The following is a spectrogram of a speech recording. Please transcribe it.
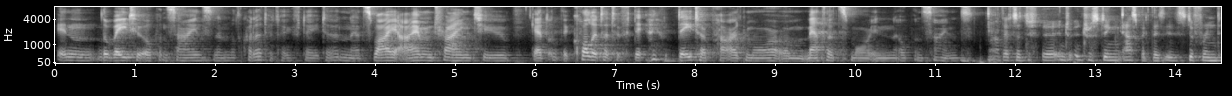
in the way to open science than with qualitative data. And that's why I'm trying to get the qualitative da data part more, or methods more in open science. Oh, that's an uh, inter interesting aspect. That is different.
